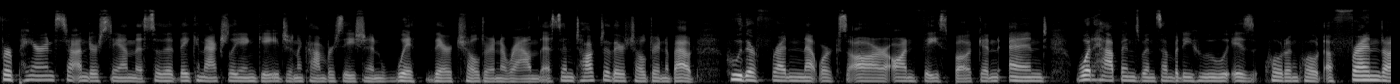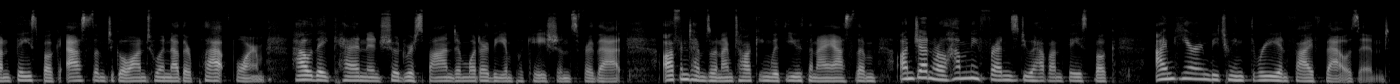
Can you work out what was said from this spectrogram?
for parents to understand this so that they can actually engage in a conversation with their children around this and talk to their children about who their friend networks are on Facebook and, and what happens when somebody who is quote unquote a friend on Facebook asks them to go onto another platform, how they can and should respond, and what are the implications for that. Oftentimes, when I'm talking with youth and I ask them, on general, how many friends do you have on Facebook? I'm hearing between three and 5,000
